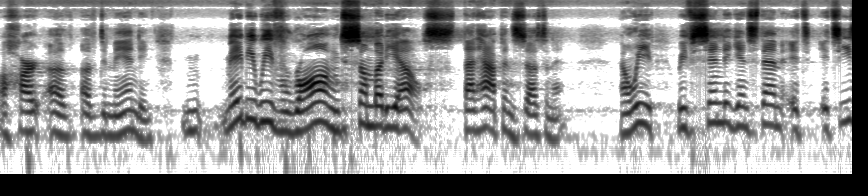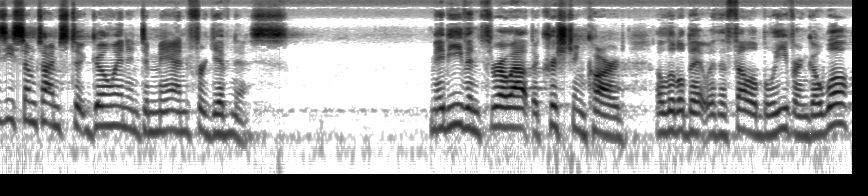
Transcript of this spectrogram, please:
a heart of, of demanding. Maybe we've wronged somebody else. That happens, doesn't it? And we, we've sinned against them. It's, it's easy sometimes to go in and demand forgiveness. Maybe even throw out the Christian card a little bit with a fellow believer and go, Well,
